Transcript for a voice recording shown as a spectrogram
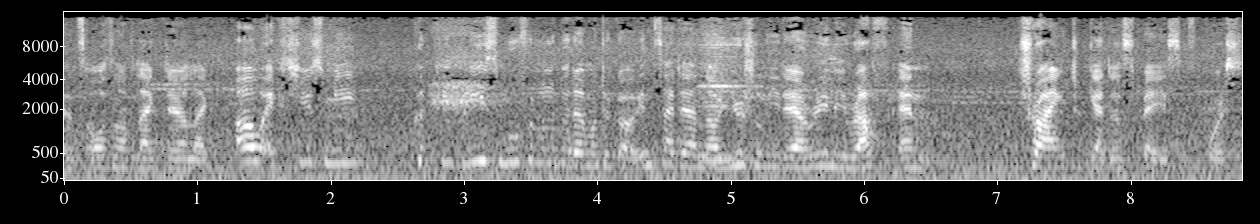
it's also not like they're like, oh, excuse me, could you please move a little bit? I want to go inside there. No, usually they're really rough and trying to get a space, of course.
